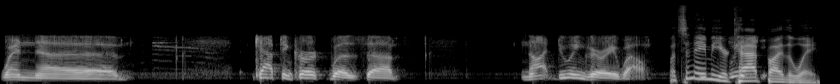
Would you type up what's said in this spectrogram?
when uh, Captain Kirk was uh, not doing very well. What's the name of your cat, by the way?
